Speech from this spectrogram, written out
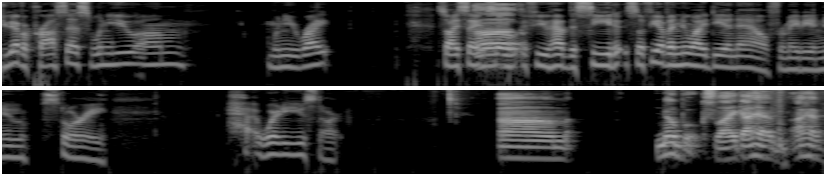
do you have a process when you um when you write? So I say, uh, so if you have the seed, so if you have a new idea now for maybe a new story, where do you start? Um, notebooks. Like I have, I have,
